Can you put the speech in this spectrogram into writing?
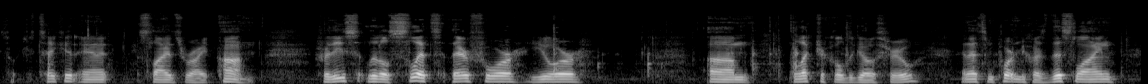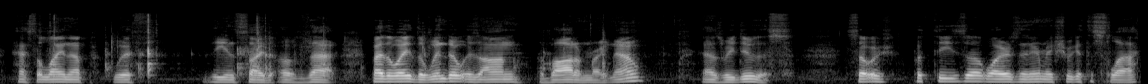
So just take it and it slides right on. For these little slits, therefore, your um, electrical to go through, and that's important because this line has to line up with the inside of that. By the way, the window is on the bottom right now as we do this. So put these uh, wires in here, make sure we get the slack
